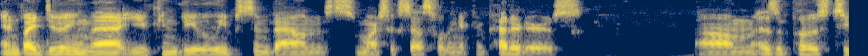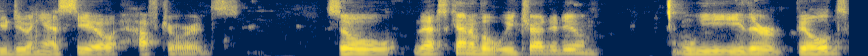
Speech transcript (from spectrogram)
And by doing that, you can be leaps and bounds more successful than your competitors, um, as opposed to doing SEO afterwards. So that's kind of what we try to do. We either build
